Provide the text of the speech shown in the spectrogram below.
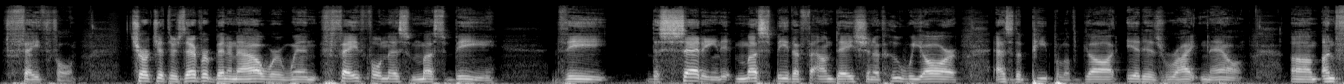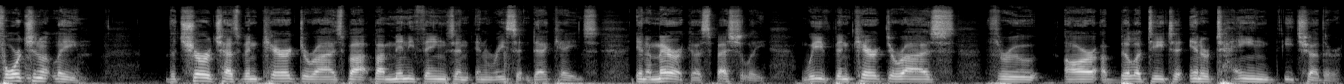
faithful. Church, if there's ever been an hour when faithfulness must be the the setting, it must be the foundation of who we are as the people of God. It is right now. Um, unfortunately, the church has been characterized by, by many things in, in recent decades, in America especially. We've been characterized through our ability to entertain each other.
